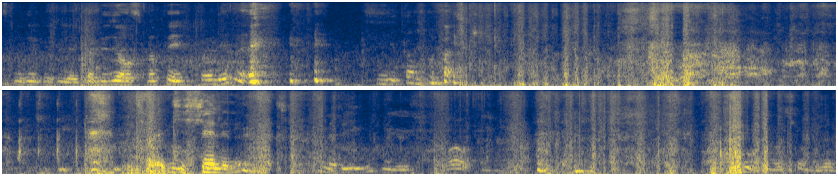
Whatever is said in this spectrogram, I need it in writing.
Смотри, блядь, побежал смотреть туалет. И там бумажки. Что, очищали, да? Это и мою вал. Вообще, блядь,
